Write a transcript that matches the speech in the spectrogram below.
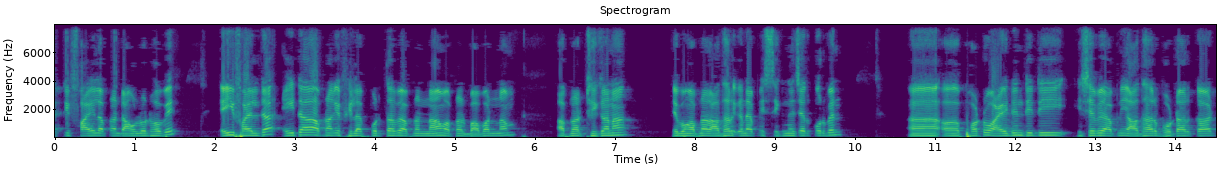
একটি ফাইল আপনার ডাউনলোড হবে। এই ফাইলটা এইটা আপনাকে ফিল আপ করতে হবে। আপনার নাম, আপনার বাবার নাম, আপনার ঠিকানা এবং আপনার আধার। এখানে আপনি সিগনেচার করবেন। ফটো আইডেন্টিটি হিসেবে আপনি আধার ভোটার কার্ড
